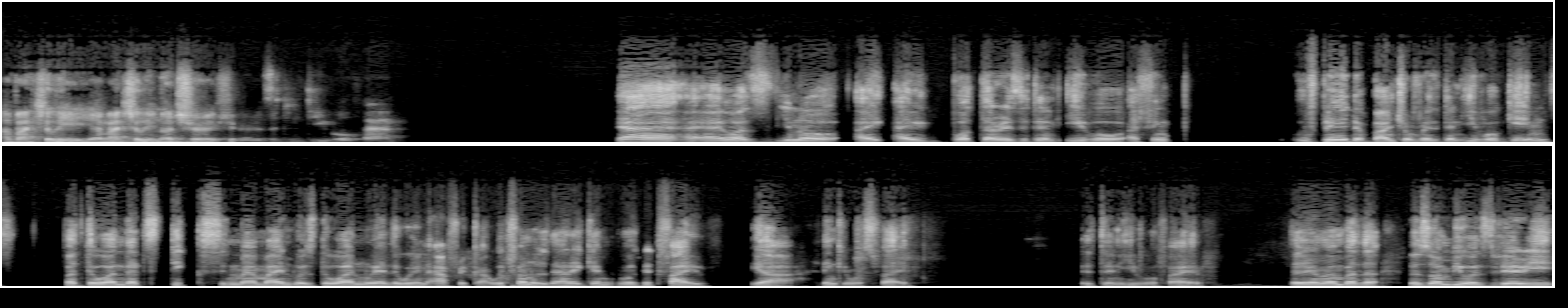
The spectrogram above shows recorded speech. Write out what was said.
I'm actually I'm actually not sure if you're a Resident Evil fan. Yeah, I, I was. You know, I I bought the Resident Evil. I think we've played a bunch of Resident Evil games, but the one that sticks in my mind was the one where they were in Africa. Which one was that again? Was it five? Yeah, I think it was five. Resident Evil 5. I remember the, the zombie was very,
